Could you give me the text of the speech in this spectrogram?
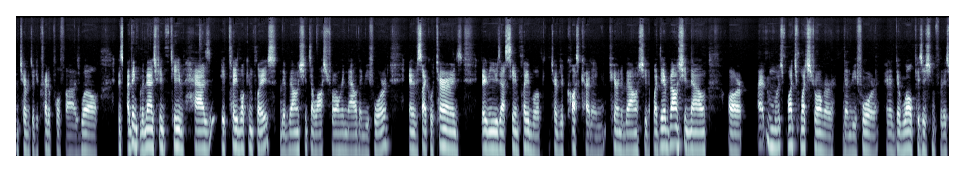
in terms of the credit profile as well. I think the management team has a playbook in place. The balance sheet's a lot stronger now than before. And if the cycle turns, they're going to use that same playbook in terms of cost cutting, pairing the balance sheet. But their balance sheet now are much, much, much stronger than before. And they're well positioned for this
